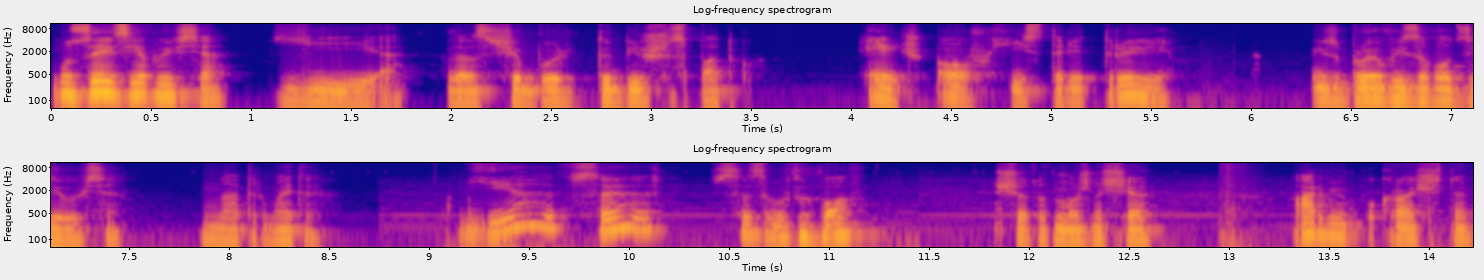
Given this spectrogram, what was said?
Музей з'явився. Є. Зараз ще буде більше спадку. Age of History 3. І збройовий завод з'явився. На, тримайте. Є, все, все забудував. Що тут можна ще? Армію покращити.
